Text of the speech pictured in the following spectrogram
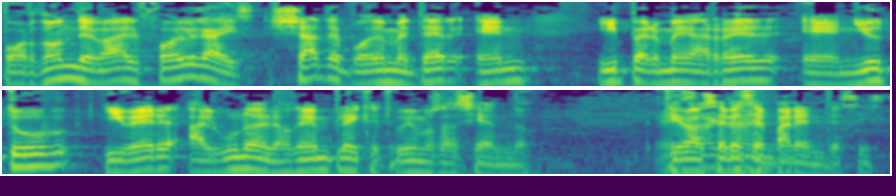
por dónde va el Fall Guys, ya te podés meter en Hiper Mega Red en YouTube y ver algunos de los gameplays que estuvimos haciendo. Quiero hacer ese paréntesis.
